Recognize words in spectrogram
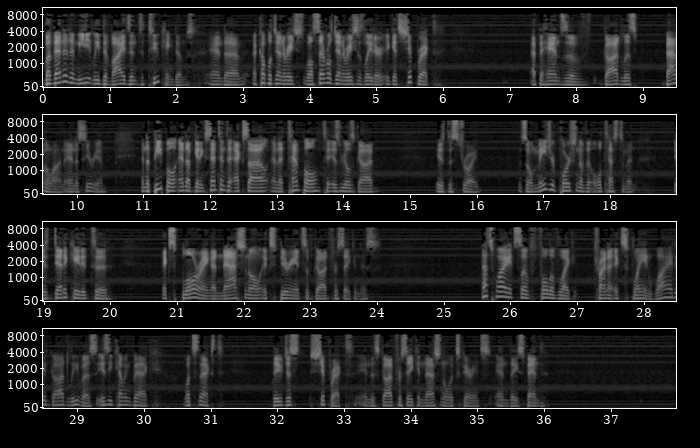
But then it immediately divides into two kingdoms, and uh, a couple generations, well, several generations later, it gets shipwrecked at the hands of godless Babylon and Assyria. And the people end up getting sent into exile, and the temple to Israel's God is destroyed. And so a major portion of the Old Testament is dedicated to exploring a national experience of God forsakenness. That's why it's so full of like trying to explain why did God leave us? Is he coming back? What's next? They're just shipwrecked in this God forsaken national experience and they spend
